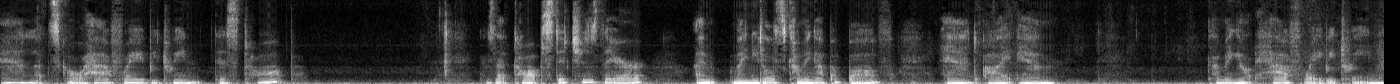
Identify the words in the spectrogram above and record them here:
And let's go halfway between this top. Because that top stitch is there. I'm, my needle's coming up above. And I am coming out halfway between,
